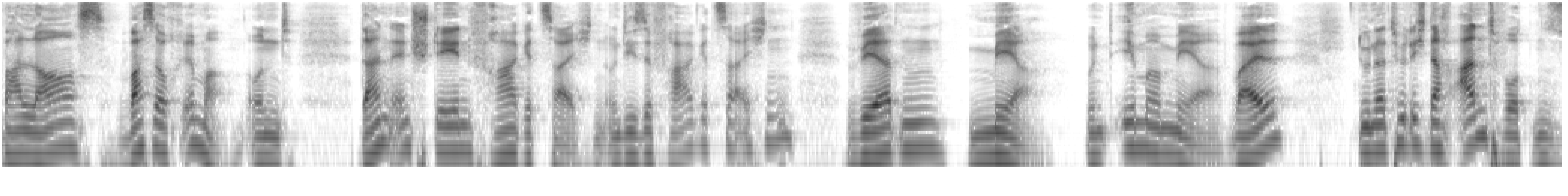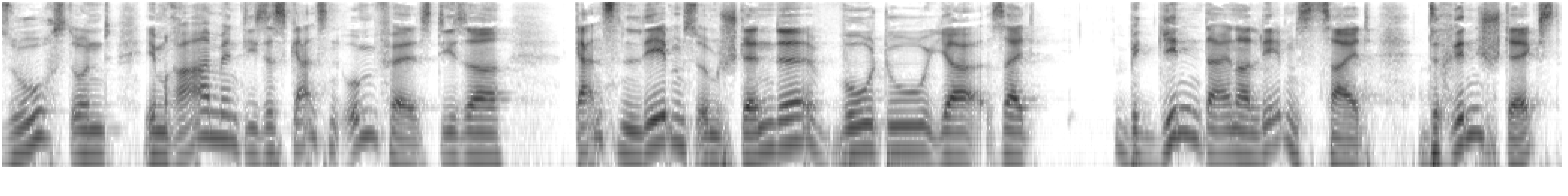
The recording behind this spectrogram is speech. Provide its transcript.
Balance, was auch immer. Und dann entstehen Fragezeichen. Und diese Fragezeichen werden mehr und immer mehr, weil du natürlich nach Antworten suchst und im Rahmen dieses ganzen Umfelds, dieser ganzen Lebensumstände, wo du ja seit Beginn deiner Lebenszeit drin steckst,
